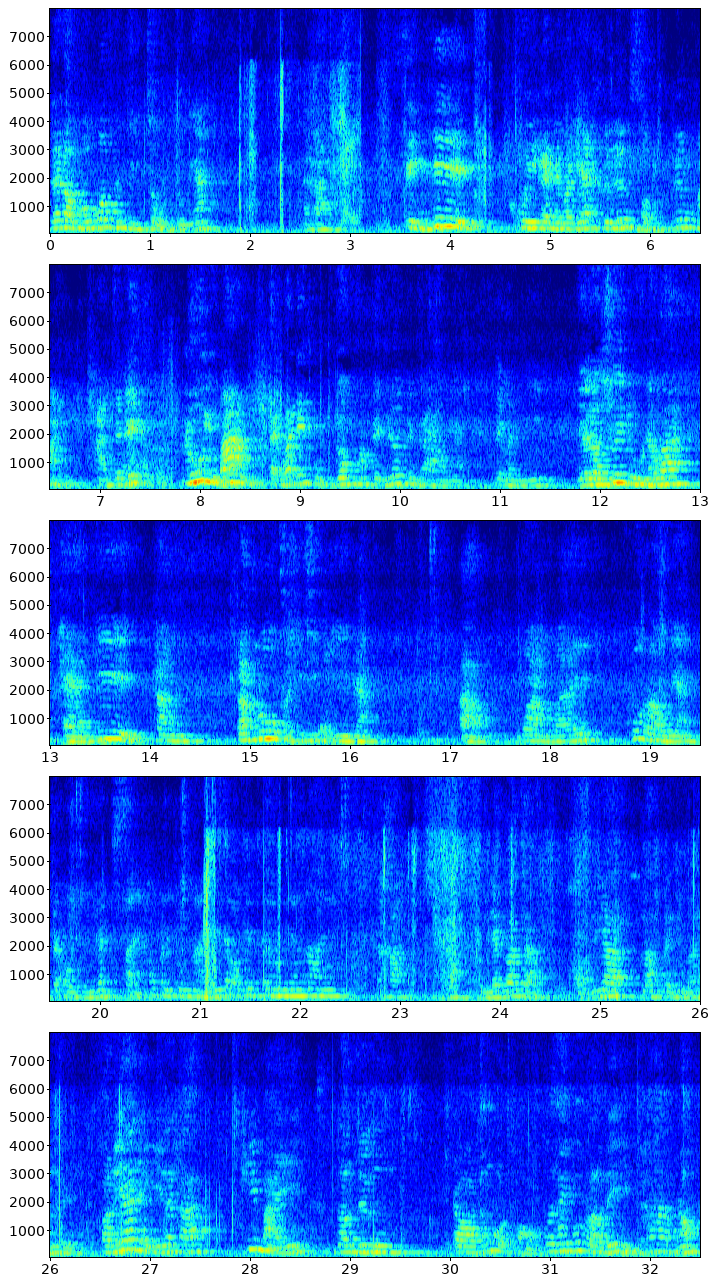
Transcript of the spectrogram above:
และเราพบว่ามันมีโจทย์ตรงเนี้ยนะคะสิ่งที่คุยกันในวันนี้คือเรื่องสดเรื่องใหม่ อาจจะได้รู้อยู่บ้าง แต่ว่าได้ถูกยกมาเป็นเรื่องเป็นราวเนี่ยในวันนี้ เดี๋ยวเราช่วยดูนะว่า แผนที่ทางรักลูกกับ TCP เนี่ยวางไว้พวกเราเนี่ยจะเอาตรงเนี้ยใส่เข้าไปตรงไหนจะเอาไปเติมยังไงนะคะตรงเนี้ยก็จะขออนุญาตรับไปตรงนั้นเลย ขออนุญาตอย่างนี้นะคะ เราดึงจอทั้งหมดออกเพื่อให้พวกเราได้เห็นภาพเนาะ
